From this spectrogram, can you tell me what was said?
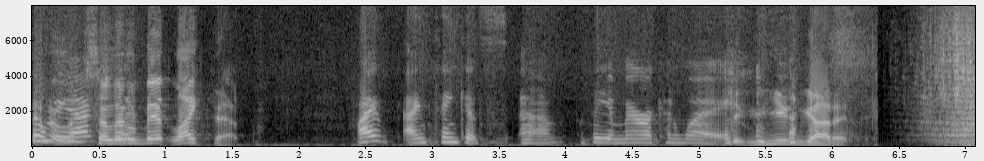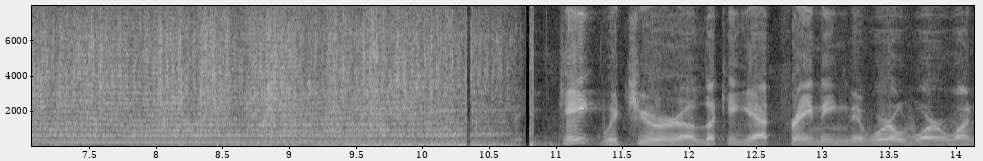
So it looks actually, a little bit like that. I, I think it's uh, the American way. you got it. The gate which you're uh, looking at framing the World War I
